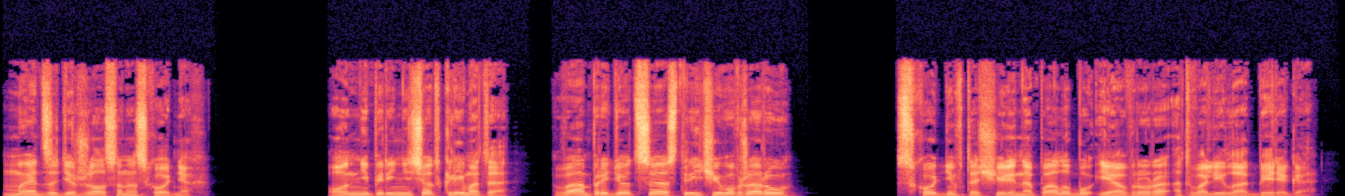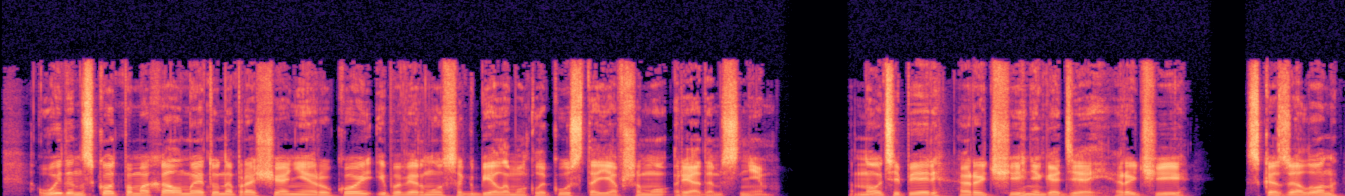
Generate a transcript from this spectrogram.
Мэт задержался на сходнях. «Он не перенесет климата. Вам придется стричь его в жару». Сходни втащили на палубу, и Аврора отвалила от берега. Уидон Скотт помахал Мэту на прощание рукой и повернулся к белому клыку, стоявшему рядом с ним. «Ну теперь рычи, негодяй, рычи», — сказал он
